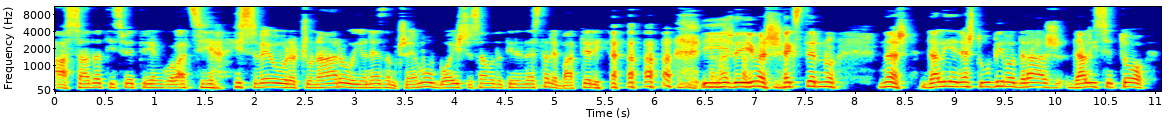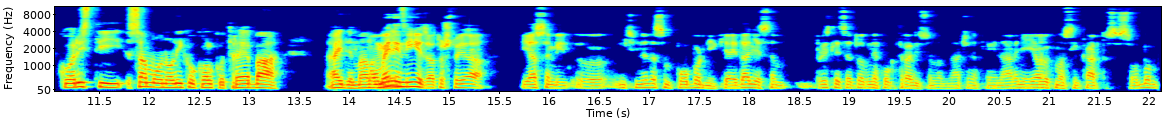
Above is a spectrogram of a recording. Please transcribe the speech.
a sada ti sve triangulacija i sve u računaru i o ne znam čemu, bojiš se samo da ti ne nestane baterija i znaš da imaš eksternu, znaš, da li je nešto ubilo draž, da li se to koristi samo onoliko koliko treba, ajde malo... Mi meni nije, zato što ja, ja sam, i, uh, mislim, ne da sam pobornik, ja i dalje sam prislica tog nekog tradicionalnog načina planinarenja, ja uvek nosim kartu sa sobom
